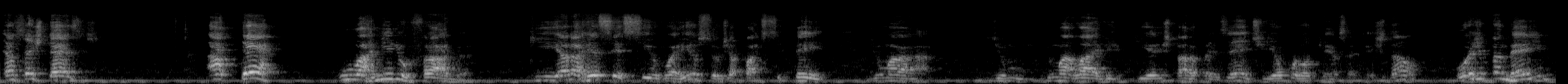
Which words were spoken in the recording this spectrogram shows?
essas teses. Até o Armínio Fraga, que era recessivo a isso, eu já participei de uma, de, um, de uma live que ele estava presente e eu coloquei essa questão. Hoje também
